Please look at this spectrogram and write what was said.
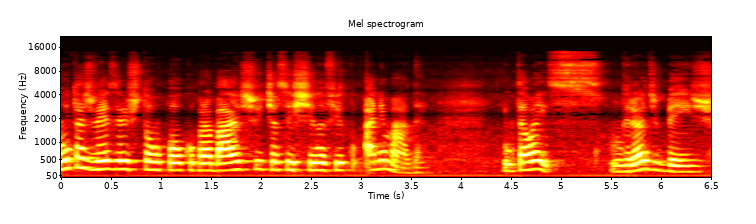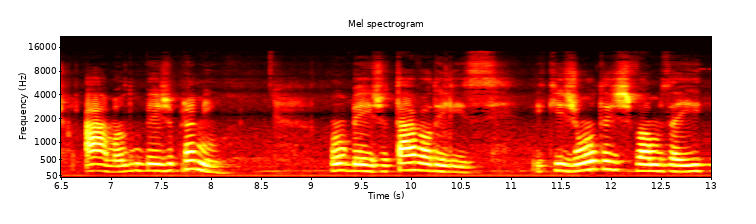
Muitas vezes eu estou um pouco para baixo e te assistindo eu fico animada. Então é isso. Um grande beijo. Ah, manda um beijo para mim. Um beijo, tá, Valdelice? E que juntas vamos aí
